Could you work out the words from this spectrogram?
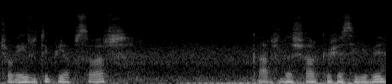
Çok egzotik bir yapısı var. Karşıda şark köşesi gibi.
